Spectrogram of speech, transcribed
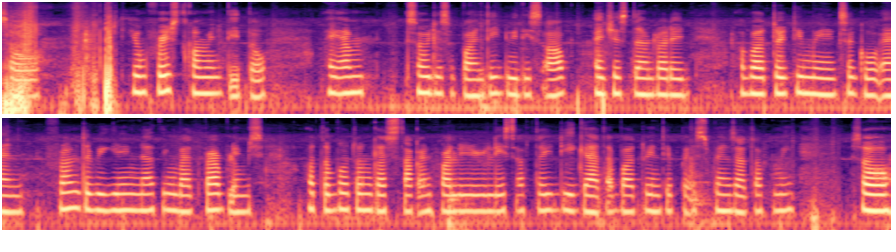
So, yung first comment dito, I am so disappointed with this app. I just downloaded about 30 minutes ago and from the beginning nothing but problems. Auto button got stuck and finally released after they got about 20 spins out of me. So,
